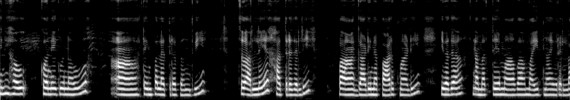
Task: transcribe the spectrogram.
ಎನಿ ಹೌ ಕೊನೆಗೂ ನಾವು ಟೆಂಪಲ್ ಹತ್ರ ಬಂದ್ವಿ. ಸೊ ಅಲ್ಲೇ ಹತ್ತಿರದಲ್ಲಿ ಪಾ, ಗಾಡಿನ ಪಾರ್ಕ್ ಮಾಡಿ, ಇವಾಗ ನಮ್ಮ ಅತ್ತೆ, ಮಾವ, ಮೈದ್ನ ಇವರೆಲ್ಲ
